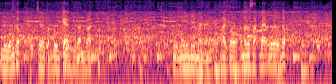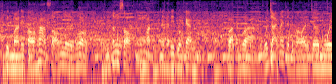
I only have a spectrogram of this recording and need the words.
เหลืองครับ เจอกับดวงแก้วฮิรันรัตน์อยู่นี่นี่แหมคล้ายๆก็อนันตศักดิ์แบบเบอร์ครับ ขึ้นมาในต่อ 5-2 เลยเพราะมีทั้งศอกทั้งหมัดในขณะที่ดวงแก้วว่ากันว่าหัวใจไม่เต็มร้อย เจอมวย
